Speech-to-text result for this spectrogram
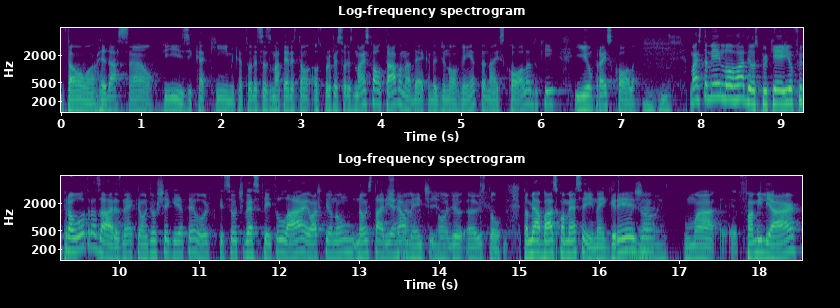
Então, a redação, física, química, todas essas matérias. Então, os professores mais faltavam na década de 90 na escola do que iam para a escola. Mas também louvo a Deus, porque aí eu fui para outras áreas, né? Que é onde eu cheguei até hoje. Porque se eu tivesse feito lá, eu acho que eu não, não estaria Chegava realmente aqui, né? onde eu, eu estou. Então, minha base começa aí, na igreja, Legal, uma eh, familiar,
